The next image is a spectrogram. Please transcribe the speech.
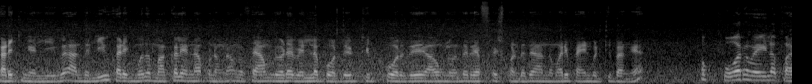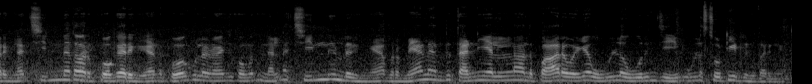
கிடைக்குங்க லீவு அந்த லீவ் கிடைக்கும் போது மக்கள் என்ன பண்ணுவாங்கன்னா அவங்க ஃபேமிலியோட வெளில போகிறது ட்ரிப் போகிறது அவங்கள வந்து ரெஃப்ரெஷ் பண்ணுறது அந்த மாதிரி பயன்படுத்திப்பாங்க. இப்போ போகிற வழியில் பாருங்களேன் சின்னதாக ஒரு குகை இருக்குது அந்த குகைக்குள்ளே நுழைஞ்சு போகும்போது நல்லா சில்லுன்னு இருக்குங்க. அப்புறம் மேலே இருந்து தண்ணியெல்லாம் அந்த பாறை வழியாக உள்ளே உறிஞ்சி உள்ளே சொட்டிகிட்டு இருக்கு பாருங்கள்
